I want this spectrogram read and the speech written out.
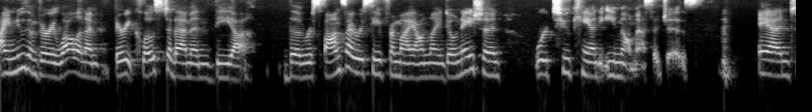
I knew them very well and I'm very close to them. And the, uh, the response I received from my online donation were two canned email messages. And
